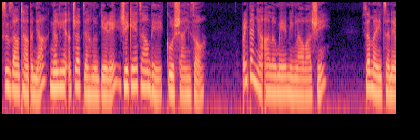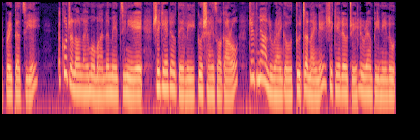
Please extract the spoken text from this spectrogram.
စူဆောင်းထားသမျှငလျင်အတွက်ပြန်လှုပ်ခဲ့တဲ့ရေခဲချောင်းတဲ့ကိုရှိုင်းစောပရိသတ်များအားလုံးပဲမင်္ဂလာပါရှင်ဇက်မိုင်ချန်နယ်ပရိသတ်ကြီးရဲ့အခုတလောလိုင်းပေါ်မှာနာမည်ကြီးနေတဲ့ရေခဲတုတ်တဲ့လေးကိုရှိုင်းစောကတော့တွေ့သမျှလူတိုင်းကိုသူတက်နိုင်တဲ့ရေခဲတုတ်တွေလှူရန်ပေးနေလို့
